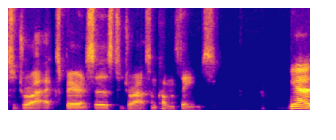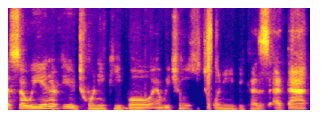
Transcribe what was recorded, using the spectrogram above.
to draw out experiences, to draw out some common themes. Yeah, so we interviewed 20 people and we chose 20 because at that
